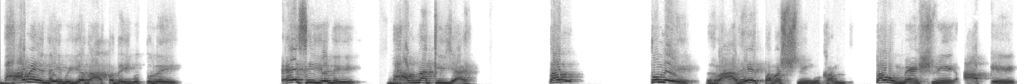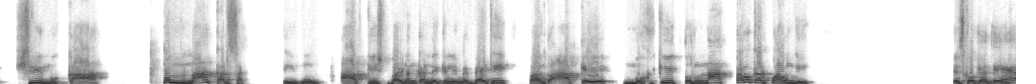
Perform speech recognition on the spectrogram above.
भावे नैव यदा तदैव तुले। ऐसी यदि भावना की जाए, तब तुले राधे तब श्री मुखम तब मैं श्री आपके श्री मुख का तुलना कर सकती हूँ। आपकी वर्णन करने के लिए मैं बैठी, परंतु तो आपके मुख की तुलना कब कर पाऊँगी? इसको कहते हैं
